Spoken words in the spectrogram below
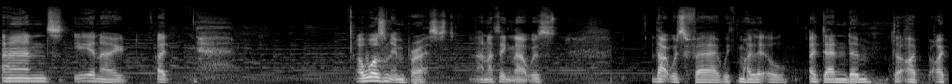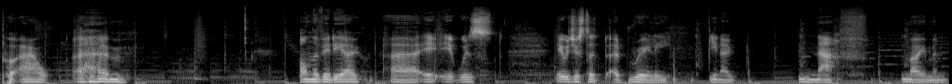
and you know, I I wasn't impressed, and I think that was that was fair with my little addendum that I I put out um, on the video. Uh, it, it was it was just a, a really you know naff moment.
